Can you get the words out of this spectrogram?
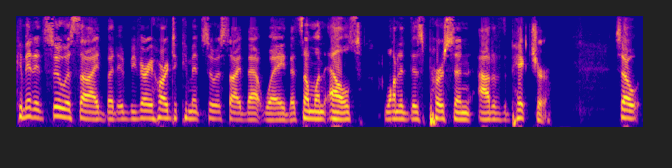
committed suicide, but it'd be very hard to commit suicide that way, that someone else wanted this person out of the picture. So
